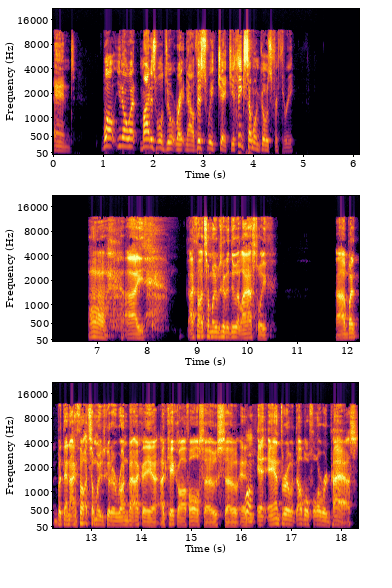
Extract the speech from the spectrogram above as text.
And well, you know what? Might as well do it right now. This week, Jake, do you think someone goes for three? Uh, I I thought somebody was going to do it last week. Uh, but but then I thought somebody was going to run back a, a kickoff also. So and, Well- and and throw a double forward pass.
